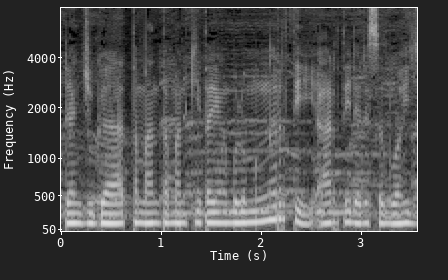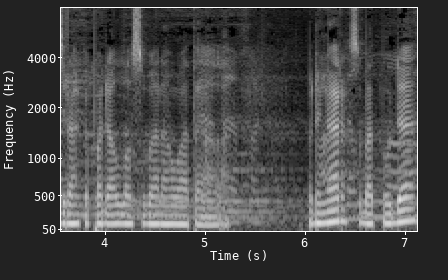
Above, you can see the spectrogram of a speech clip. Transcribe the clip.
dan juga teman-teman kita yang belum mengerti arti dari sebuah hijrah kepada Allah Subhanahu wa taala. Pendengar, sobat muda,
